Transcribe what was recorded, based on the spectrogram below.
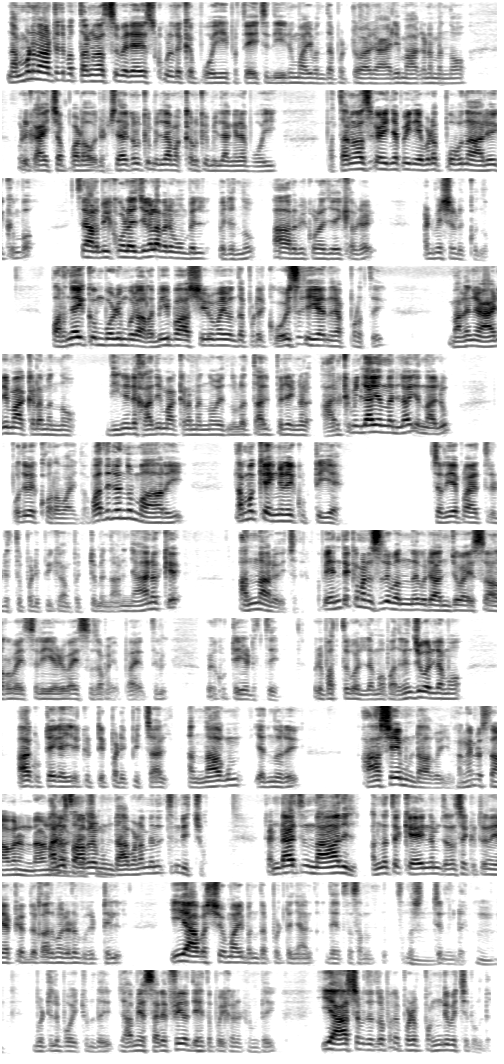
നമ്മുടെ നാട്ടിൽ പത്താം ക്ലാസ് വരെ സ്കൂളിലൊക്കെ പോയി പ്രത്യേകിച്ച് ദീനുമായി ബന്ധപ്പെട്ടോ ആര്യമാകണമെന്നോ ഒരു കാഴ്ചപ്പാടോ രക്ഷിതാക്കൾക്കുമില്ല മക്കൾക്കുമില്ല അങ്ങനെ പോയി. പത്താം ക്ലാസ് കഴിഞ്ഞപ്പോൾ ഇനി എവിടെ പോകുന്ന ആലോചിക്കുമ്പോൾ ചില അറബി കോളേജുകൾ അവരുടെ മുമ്പിൽ വരുന്നു. ആ അറബി കോളേജിലേക്ക് അവർ അഡ്മിഷൻ എടുക്കുന്നു. പറഞ്ഞേക്കുമ്പോഴും ഒരു അറബി ഭാഷയുമായി ബന്ധപ്പെട്ട് കോഴ്സ് ചെയ്യുന്നതിനപ്പുറത്ത് മകനെ ആര്യമാക്കണമെന്നോ ദീനിനെ ഹാദ്യമാക്കണമെന്നോ എന്നുള്ള താല്പര്യങ്ങൾ ആർക്കുമില്ല എന്നല്ല. എന്നാലും പൊതുവെ കുറവായിരുന്നു. അപ്പോൾ അതിലൊന്നും മാറി നമുക്ക് എങ്ങനെ കുട്ടിയെ ചെറിയ പ്രായത്തിൽ എടുത്ത് പഠിപ്പിക്കാൻ പറ്റുമെന്നാണ് ഞാനൊക്കെ അന്ന് ആലോചിച്ചത്. അപ്പോൾ എന്റെയൊക്കെ മനസ്സിൽ വന്ന് ഒരു അഞ്ച് വയസ്സ് ആറ് വയസ്സിൽ ഏഴ് വയസ്സ് സമയ പ്രായത്തിൽ ഒരു കുട്ടിയെ എടുത്ത് ഒരു പത്ത് കൊല്ലമോ പതിനഞ്ച് കൊല്ലമോ ആ കുട്ടിയെ കയ്യിൽ കിട്ടി പഠിപ്പിച്ചാൽ നന്നാകും എന്നൊരു ആശയമുണ്ടാകുകയും അങ്ങനെ ഒരു സ്ഥാപനം ഉണ്ടാവണം നല്ല സ്ഥാപനം ഉണ്ടാവണം എന്ന് ചിന്തിച്ചു. രണ്ടായിരത്തി നാലിൽ അന്നത്തെ K N M general secretary A P Abdul Khader മൗലയുടെ വീട്ടിൽ ഈ ആവശ്യവുമായി ബന്ധപ്പെട്ട് ഞാൻ അദ്ദേഹത്തെ സന്ദ- സന്ദർശിച്ചിട്ടുണ്ട്. വീട്ടിൽ പോയിട്ടുണ്ട്. ജാമ്യ സലഫിൽ അദ്ദേഹത്തെ പോയി കണ്ടിട്ടുണ്ട്. ഈ ആശയത്തിൽ പലപ്പോഴും പങ്കുവെച്ചിട്ടുണ്ട്.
